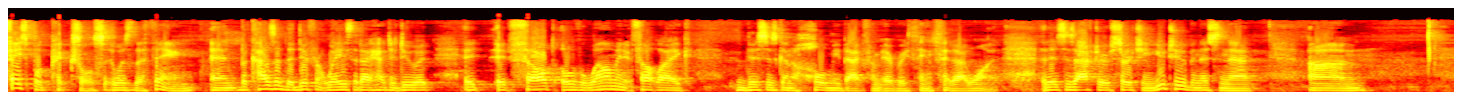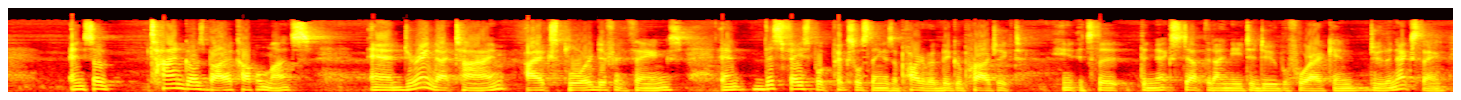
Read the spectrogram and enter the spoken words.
Facebook pixels it was the thing. And because of the different ways that I had to do it, it, it felt overwhelming. It felt like this is going to hold me back from everything that I want. This is after searching YouTube and this and that. Um, and so time goes by a couple months. And during that time, I explored different things. And this Facebook Pixels thing is a part of a bigger project. It's the, the next step that I need to do before I can do the next thing.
